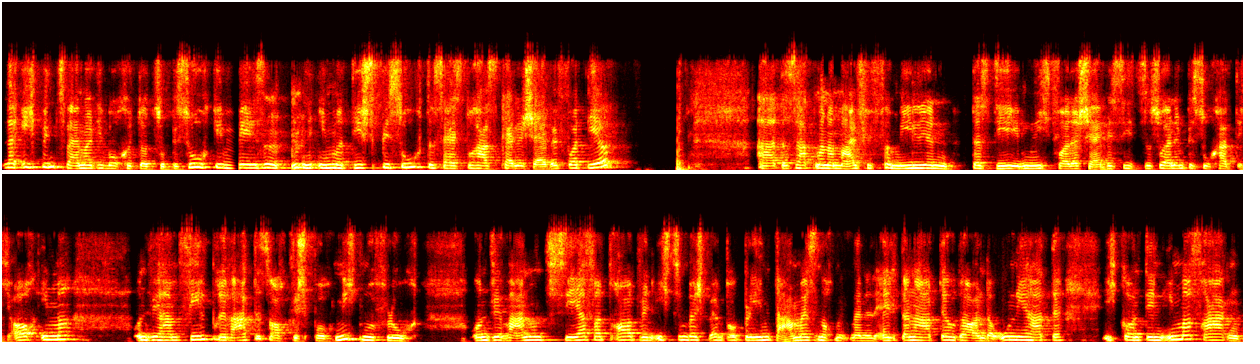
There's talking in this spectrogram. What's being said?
Na, ich bin zweimal die Woche dort zu Besuch gewesen, immer Tischbesuch. Das heißt, du hast keine Scheibe vor dir. Äh, das hat man normal für Familien, dass die eben nicht vor der Scheibe sitzen. So einen Besuch hatte ich auch immer. Und wir haben viel Privates auch gesprochen, nicht nur Flucht. Und wir waren uns sehr vertraut. Wenn ich zum Beispiel ein Problem damals noch mit meinen Eltern hatte oder an der Uni hatte, ich konnte ihn immer fragen.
